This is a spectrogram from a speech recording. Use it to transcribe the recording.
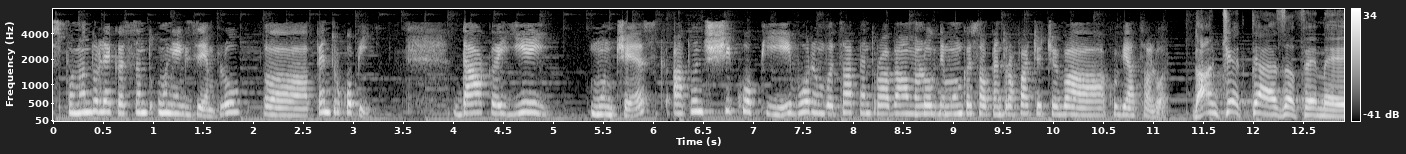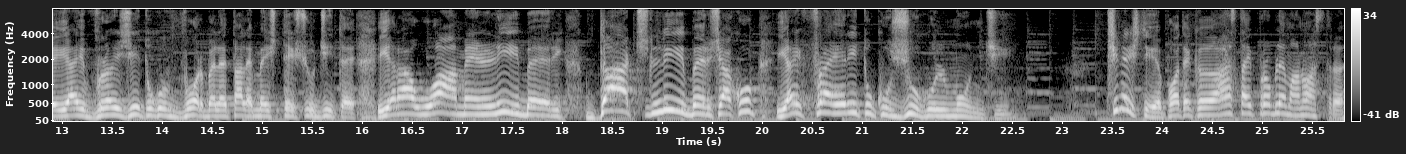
Spunându-le că sunt un exemplu uh, pentru copii. Dacă ei muncesc, atunci și copiii vor învăța pentru a avea un loc de muncă sau pentru a face ceva cu viața lor. Dar încetează femeie, ai vrăjit cu vorbele tale meșteșugite. Erau oameni liberi, daci liberi și acum i-ai fraierit cu jugul muncii. Cine știe, poate că asta e problema noastră.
